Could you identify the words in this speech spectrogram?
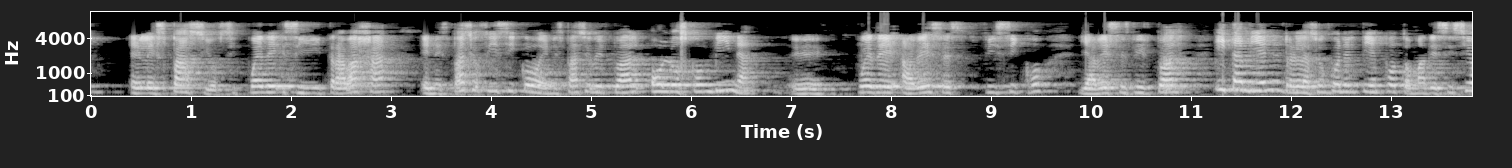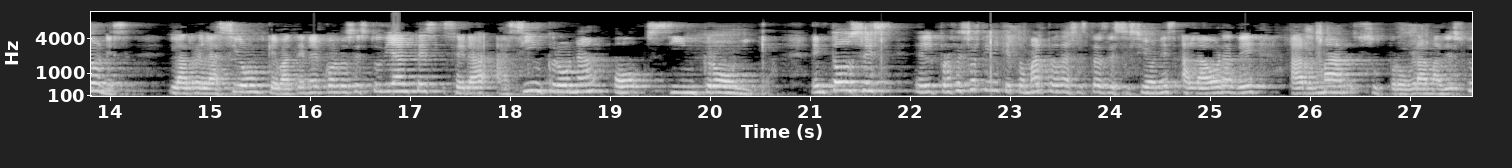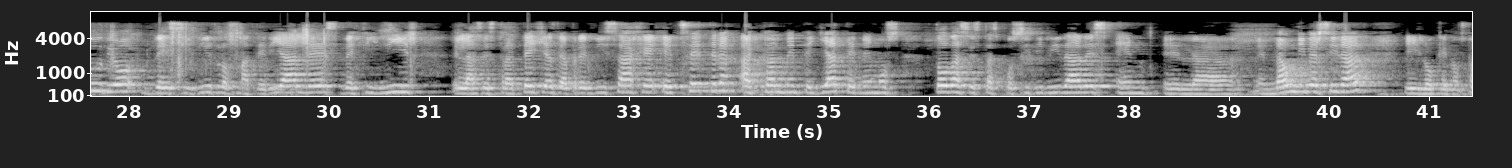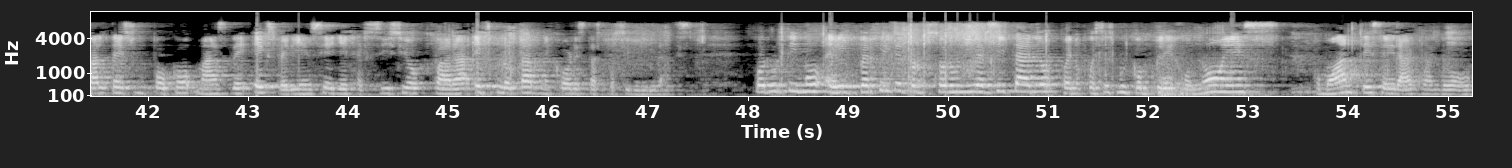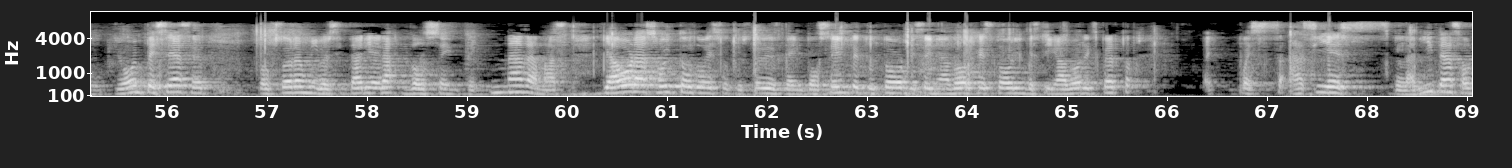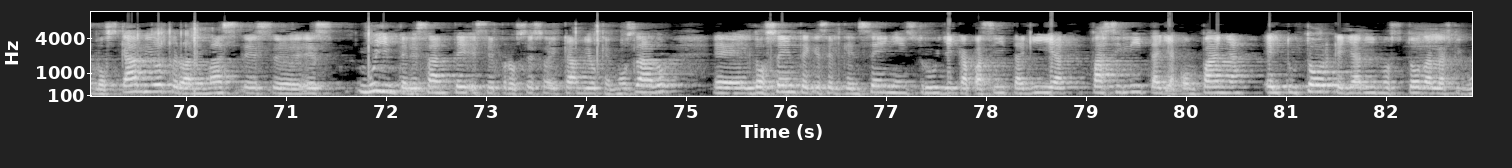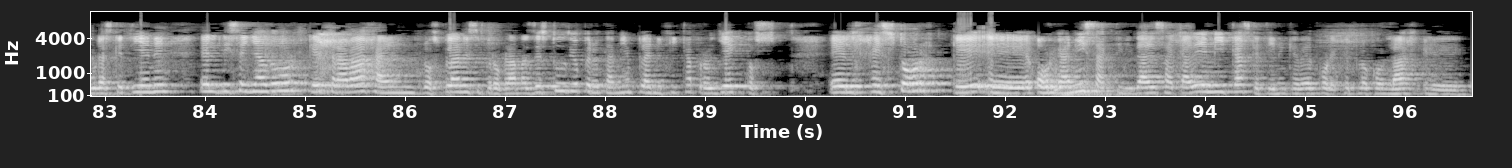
el espacio, si puede, si trabaja en espacio físico, en espacio virtual o los combina. Eh, puede a veces físico y a veces virtual. Y también en relación con el tiempo toma decisiones. La relación que va a tener con los estudiantes será asíncrona o sincrónica. Entonces, el profesor tiene que tomar todas estas decisiones a la hora de armar su programa de estudio, decidir los materiales, definir las estrategias de aprendizaje, etcétera. Actualmente ya tenemos todas estas posibilidades en, la, en, la, universidad y lo que nos falta es un poco más de experiencia y ejercicio para explotar mejor estas posibilidades. Por último, el perfil del profesor universitario, bueno, pues es muy complejo, no es como antes era, cuando yo empecé a ser profesora universitaria era docente, nada más. Y ahora soy todo eso que ustedes ven, docente, tutor, diseñador, gestor, investigador, experto. Pues así es la vida, son los cambios, pero además es, eh, es muy interesante ese proceso de cambio que hemos dado. El docente que es el que enseña, instruye, capacita, guía, facilita y acompaña, el tutor que ya vimos todas las figuras que tiene, el diseñador que trabaja en los planes y programas de estudio, pero también planifica proyectos, el gestor que eh, organiza actividades académicas que tienen que ver, por ejemplo, con la... Eh,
